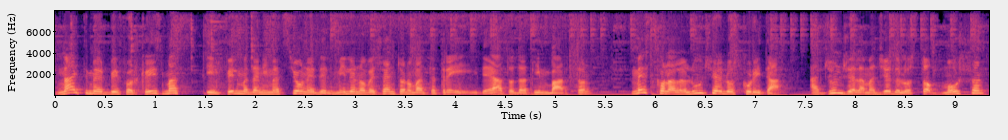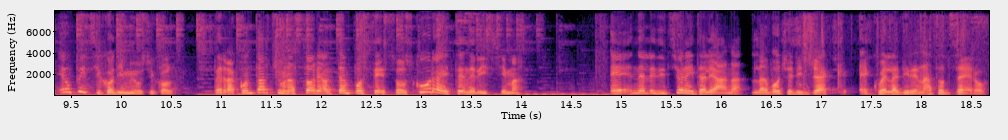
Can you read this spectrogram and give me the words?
Nightmare Before Christmas, il film d'animazione del 1993 ideato da Tim Burton, mescola la luce e l'oscurità, aggiunge la magia dello stop motion e un pizzico di musical, per raccontarci una storia al tempo stesso oscura e tenerissima. E nell'edizione italiana la voce di Jack è quella di Renato Zero,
